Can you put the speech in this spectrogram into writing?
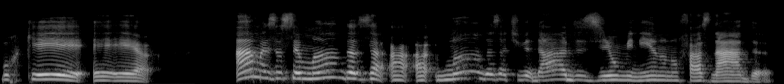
porque é, ah, mas você manda as, a- a- manda as atividades e o menino não faz nada.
